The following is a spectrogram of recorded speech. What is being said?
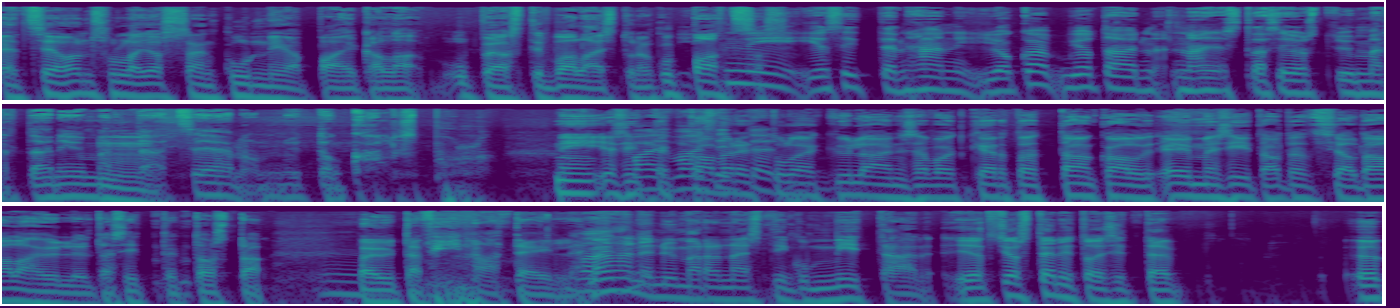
että se on sulla jossain kunniapaikalla upeasti valaistuna kuin patsas? Niin, ja sitten hän, joka jotain näistä asioista ymmärtää, niin ymmärtää, mm. että sehän on, nyt on kallis pullo. Niin, ja sitten Vai- vai kaverit sitten- tulee kylään, niin sä voit kertoa, että tämä on kalli. Ei me siitä oteta sieltä alahyllyltä sitten tosta Mm. pöytäviinaa teille. Vai- Mähän en ymmärrä näistä niinku mitään. Jos, jos te nyt olisitte ö,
